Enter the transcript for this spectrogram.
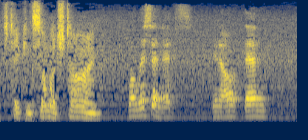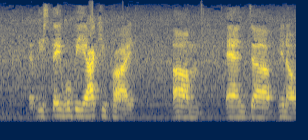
it's taking so much time. Well, listen, it's you know, then at least they will be occupied. Um, and uh, you know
